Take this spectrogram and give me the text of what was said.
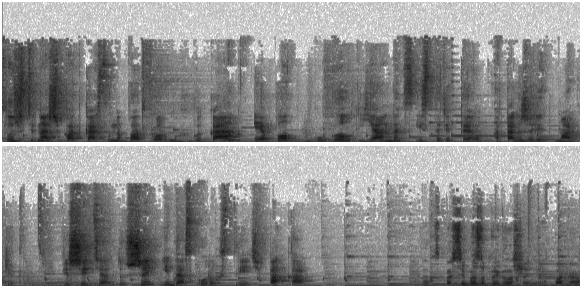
Слушайте наши подкасты на платформах ВК, Apple, Google, Яндекс и Storytel, а также Литмаркет. Пишите от души и до скорых встреч. Пока! Спасибо за приглашение. Пока.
